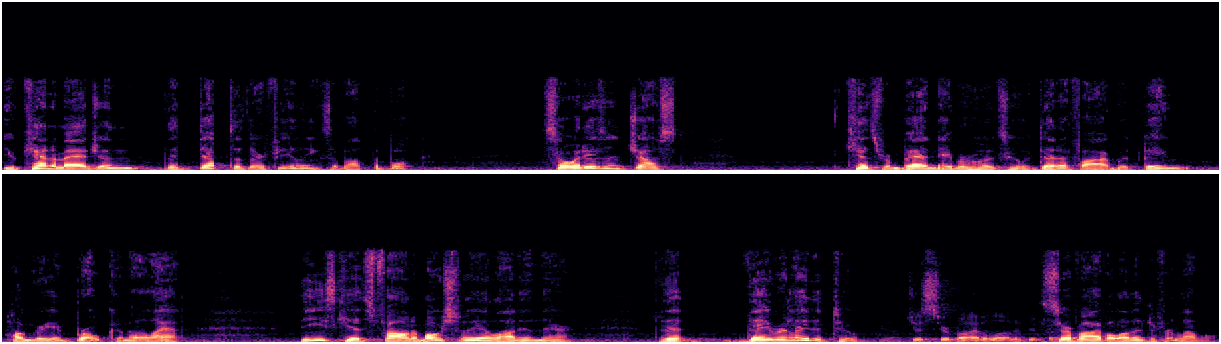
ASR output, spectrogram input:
you can't imagine the depth of their feelings about the book. So it isn't just kids from bad neighborhoods who identify with being hungry and broke and all that. These kids found emotionally a lot in there that they related to. Just survival on a different Survival on a different level.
